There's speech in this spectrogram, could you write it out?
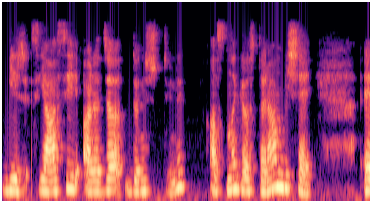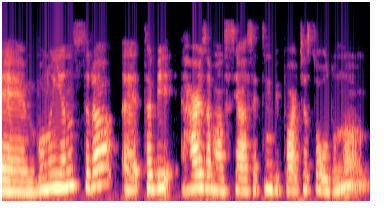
bir siyasi araca dönüştüğünü aslında gösteren bir şey. E, bunun yanı sıra e, tabii her zaman siyasetin bir parçası olduğunu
